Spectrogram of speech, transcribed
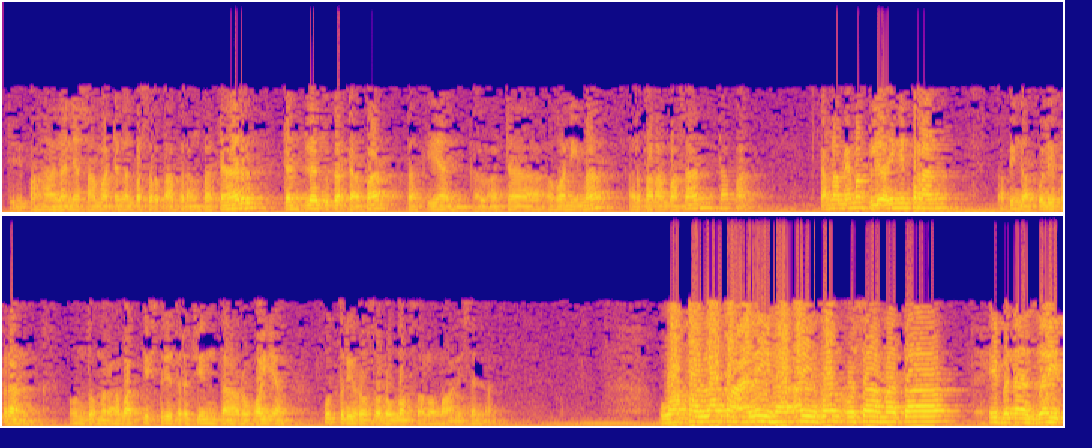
Jadi pahalanya sama dengan peserta perang Badar dan beliau juga dapat bagian. Kalau ada ghanimah, harta rampasan dapat. Karena memang beliau ingin perang, tapi nggak boleh perang untuk merawat istri tercinta Ruqayyah, putri Rasulullah sallallahu alaihi wasallam. Wa khallafa 'alaiha aidan Usamata ibn Zaid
